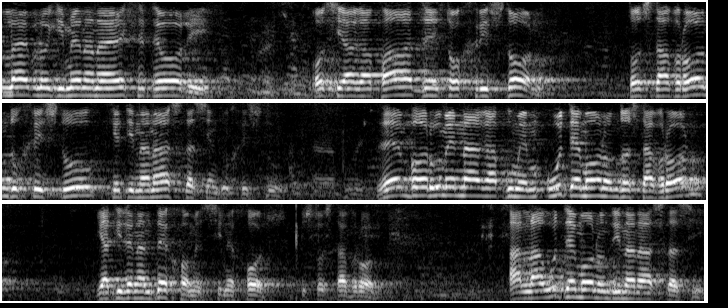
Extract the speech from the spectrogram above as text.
πολλά ευλογημένα να έχετε όλοι. Όσοι αγαπάτε το Χριστόν το σταυρό του Χριστού και την Ανάσταση του Χριστού. Δεν μπορούμε να αγαπούμε ούτε μόνο το σταυρό γιατί δεν αντέχουμε συνεχώς στο σταυρό αλλά ούτε μόνο την Ανάσταση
